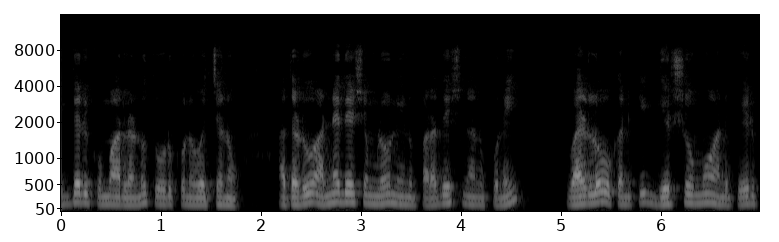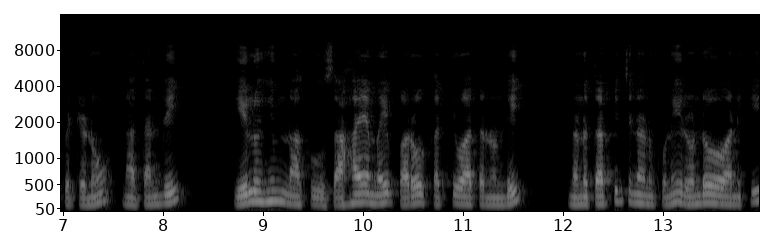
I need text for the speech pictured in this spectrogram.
ఇద్దరి కుమారులను తోడుకొని వచ్చను. అతడు అన్య దేశంలో నేను పరదేశిని అనుకుని వారిలో ఒకనికి గెర్షోము అని పేరు పెట్టెను. నా తండ్రి ఏలోహిం నాకు సహాయమై పరో కత్తివాత నుండి నన్ను తప్పించిననుకుని రెండవ వానికి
